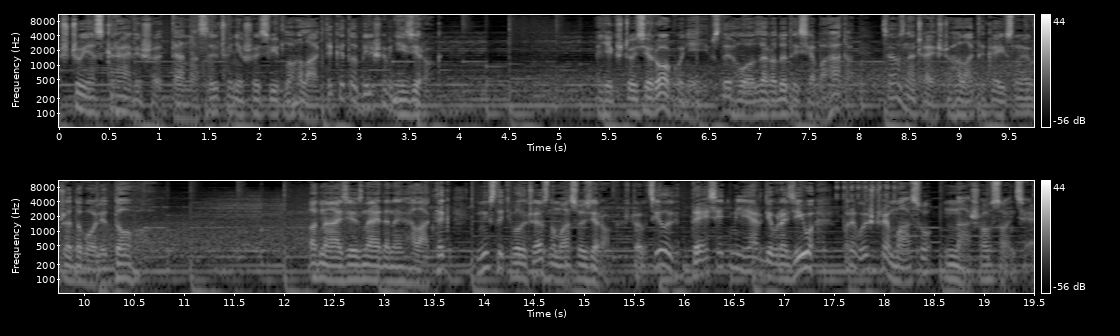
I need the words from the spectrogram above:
Що яскравіше та насиченіше світло галактики, то більше в ній зірок. Якщо зірок у ній встигло зародитися багато, це означає, що галактика існує вже доволі довго. Одна зі знайдених галактик містить величезну масу зірок, що в цілих 10 мільярдів разів перевищує масу нашого сонця.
